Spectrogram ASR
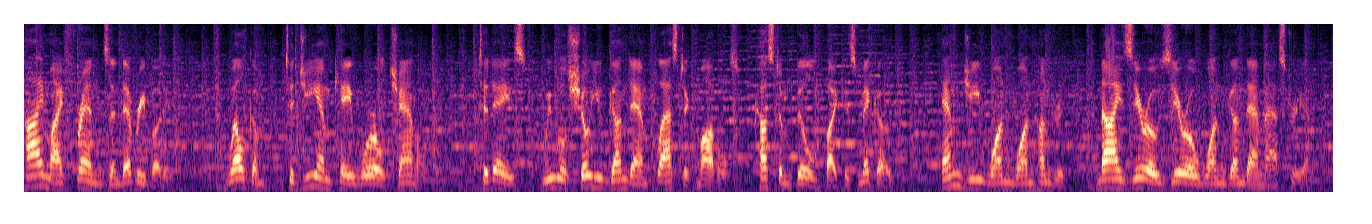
Hi my friends and everybody. Welcome to GMK World channel. Today's, we will show you Gundam plastic models, custom build by Cosmico. MG1100, Ni 001 Gundam Astraea.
